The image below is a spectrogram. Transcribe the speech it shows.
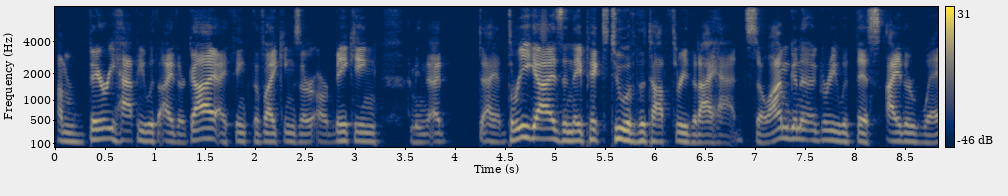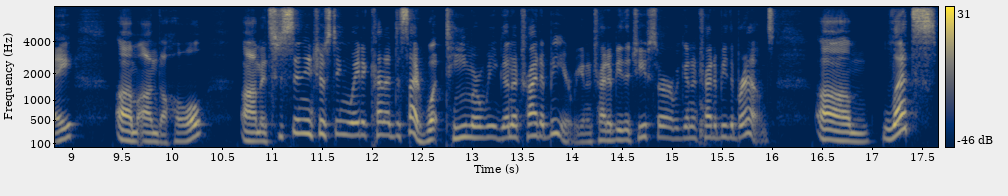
I'm very happy with either guy. I think the Vikings are, are making, I mean, I, I had three guys and they picked two of the top three that I had. So I'm going to agree with this either way um, on the whole. Um, it's just an interesting way to kind of decide what team are we going to try to be? Are we going to try to be the Chiefs or are we going to try to be the Browns? Um, let's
